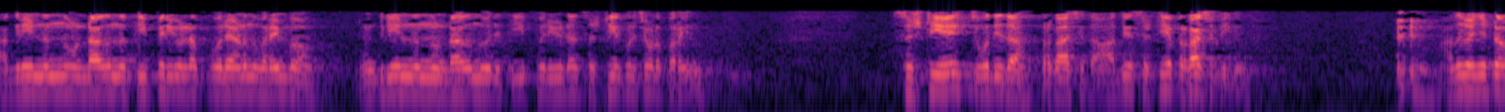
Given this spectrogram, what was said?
അഗ്നിയിൽ നിന്നും ഉണ്ടാകുന്ന തീപ്പൊരികളെ പോലെയാണെന്ന് പറയുമ്പോൾ അഗ്നിയിൽ നിന്നുണ്ടാകുന്ന ഒരു തീപ്പൊരിയുടെ സൃഷ്ടിയെക്കുറിച്ച് അവിടെ പറയുന്നു. സൃഷ്ടിയെ ചോദ്യത പ്രകാശിത ആദ്യ സൃഷ്ടിയെ പ്രകാശിപ്പിക്കുന്നു. അത് കഴിഞ്ഞിട്ടോ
